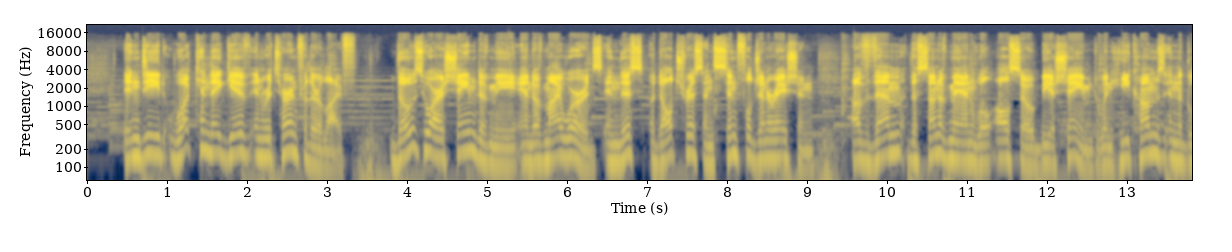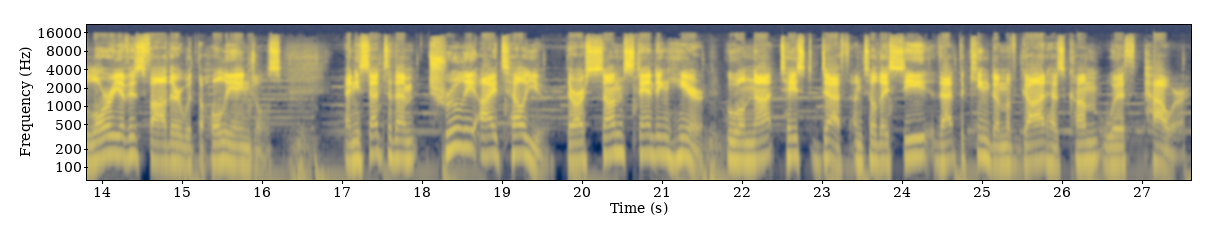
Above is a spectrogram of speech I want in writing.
Indeed, what can they give in return for their life? Those who are ashamed of me and of my words in this adulterous and sinful generation, of them the Son of Man will also be ashamed when he comes in the glory of his Father with the holy angels. And he said to them, Truly I tell you, there are some standing here who will not taste death until they see that the kingdom of God has come with power.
